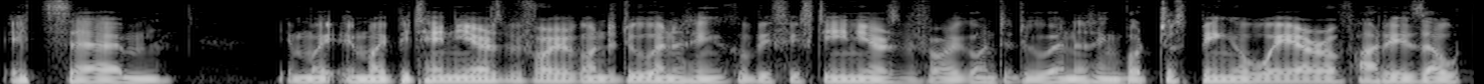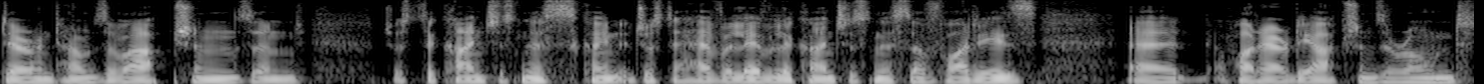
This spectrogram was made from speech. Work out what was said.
it's um it might it might be 10 years before you're going to do anything it could be 15 years before you're going to do anything but just being aware of what is out there in terms of options and just the consciousness, kind of just to have a level of consciousness of what is, uh, what are the options around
